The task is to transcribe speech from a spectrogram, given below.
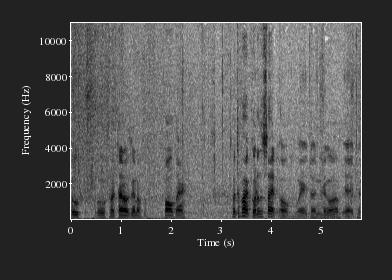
Oof, oof, I thought I was gonna f- fall there. What the fuck? Go to the side. Oh, wait, do I need to go up? Yeah, I do.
